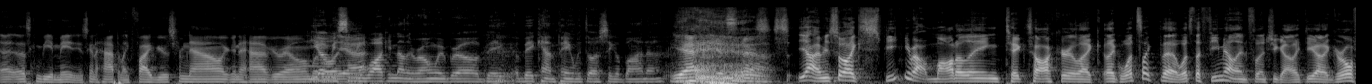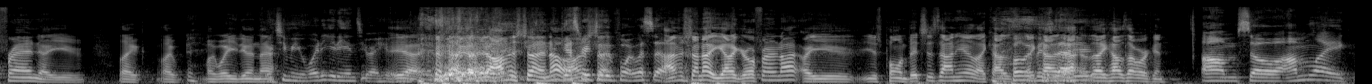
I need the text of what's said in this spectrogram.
Uh, that's gonna be amazing. It's gonna happen like five years from now. You're gonna have your own. You little, gonna be seeing yeah. walking down the runway, bro. A big a big campaign with Dolce Gabbana. Yeah, S- yeah, I mean, so like speaking about modeling, TikToker, like like what's like the what's the female influence you got? Like, do you got a girlfriend? Are you like like like what are you doing there? What you mean? What are you getting into right here? Yeah, bro? no, I'm just trying to know. Get I'm straight to the point. What's up? I'm just trying to know. You got a girlfriend or not? Are you you just pulling bitches down here? Like how's like, bitches how, down that- here? like how's that working? Um, so I'm like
